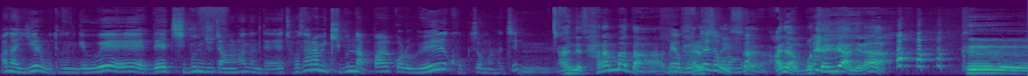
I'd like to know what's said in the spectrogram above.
아 나 이해를 못하는 게 왜 내 지분 주장을 하는데 저 사람이 기분 나빠할 거를 왜 걱정을 하지? 음. 아 근데 사람마다 좀 내가 못돼서 수도 그런가? 있어요. 아니야 못된 게 아니라 그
